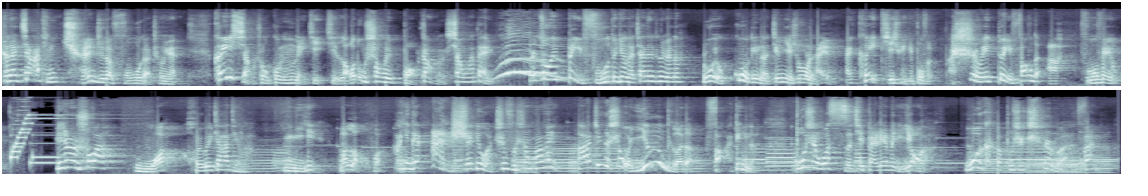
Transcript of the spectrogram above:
成他家庭全职的服务的成员，可以享受工龄累计及劳动社会保障等相关待遇。而作为被服务对象的家庭成员呢，如果有固定的经济收入来源，还可以提取一部分啊，视为对方的啊服务费用。也就是说啊，我回归家庭了，你我老婆啊，应该按时给我支付生活费啊，这个是我应得的，法定的，不是我死乞白赖问你要的，我可不是吃软饭的，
